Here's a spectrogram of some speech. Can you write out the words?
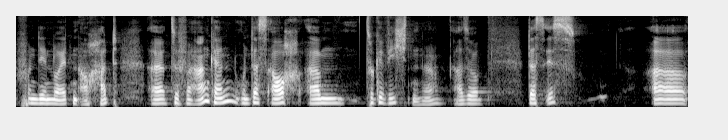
von den Leuten auch hat, äh, zu verankern und das auch ähm, zu gewichten. Ne? Also das ist äh, auch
